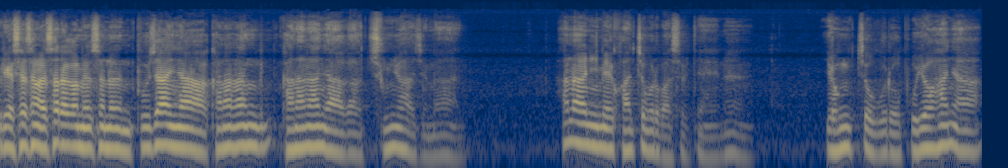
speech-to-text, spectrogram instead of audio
우리가 세상을 살아가면서는 부자냐 가난한, 가난하냐가 중요하지만 하나님의 관점으로 봤을 때에는 영적으로 부여하냐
